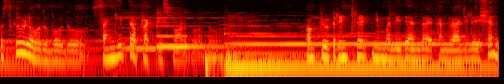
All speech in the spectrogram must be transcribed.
ಪುಸ್ತಕಗಳು ಓದ್ಬೋದು, ಸಂಗೀತ ಪ್ರಾಕ್ಟೀಸ್ ಮಾಡ್ಬೋದು. ಕಂಪ್ಯೂಟರ್, ಇಂಟರ್ನೆಟ್ ನಿಮ್ಮಲ್ಲಿದೆ ಅಂದರೆ ಕಂಗ್ರ್ಯಾಚುಲೇಷನ್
